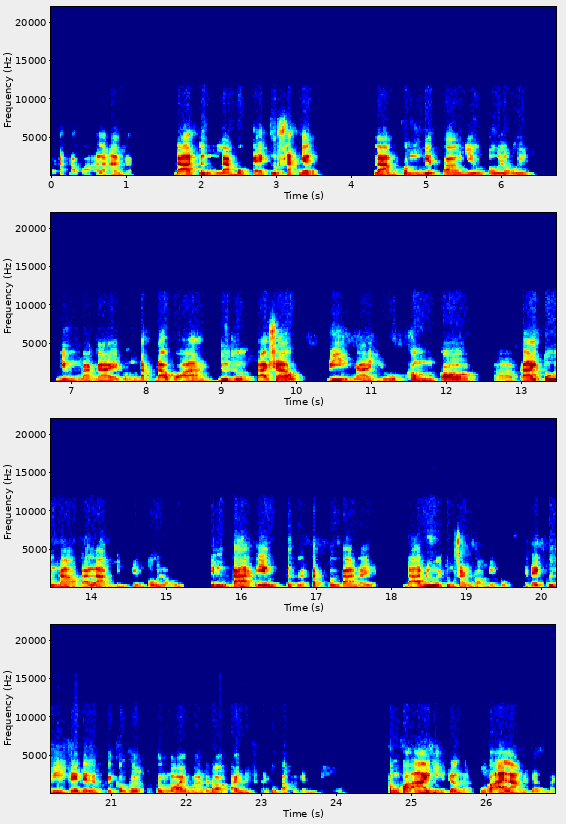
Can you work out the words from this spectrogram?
và đắc đạo quả A La Hán đã từng là một kẻ cướp sát nhân làm không biết bao nhiêu tội lỗi nhưng mà ngài vẫn đắc đạo quả như thường. Tại sao? Vì ngài hiểu không có uh, cái tôi nào đã làm những chuyện tội lỗi. Chính tà kiến tức là chấp tôi ta này đã đưa chúng sanh vào địa ngục. Thì đây quý vị thấy đây là một cái câu nói câu nói mà nó đòi hỏi mình phải tu tập để mình hiểu. Không có ai gì hết trơn không có ai làm hết trơn mà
